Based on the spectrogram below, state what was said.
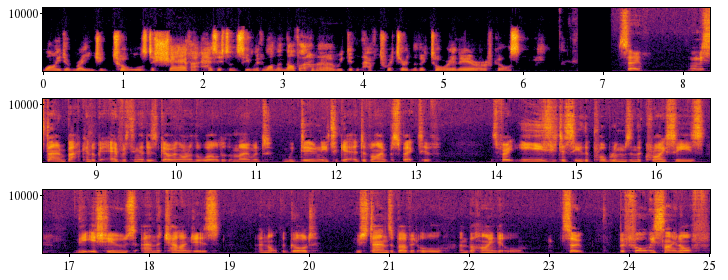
wider ranging tools to share that hesitancy with one another. Uh, we didn't have Twitter in the Victorian era, of course. So, when we stand back and look at everything that is going on in the world at the moment, we do need to get a divine perspective. It's very easy to see the problems and the crises, the issues and the challenges, and not the God who stands above it all and behind it all. So, before we sign off,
